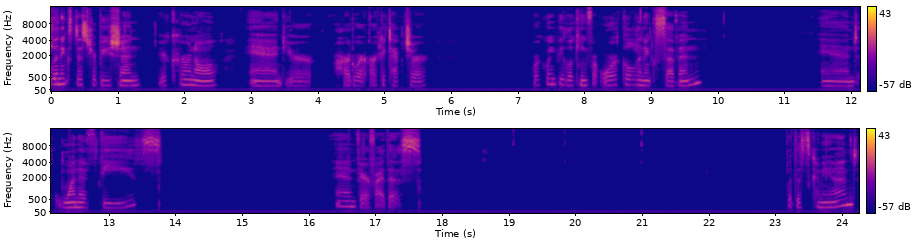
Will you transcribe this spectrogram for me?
Linux distribution, your kernel, and your hardware architecture, we're going to be looking for Oracle Linux 7 and one of these and verify this. With this command,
